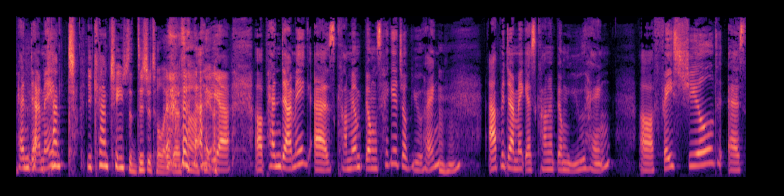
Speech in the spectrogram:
pandemic. Can't, you can't change the digital, I guess, huh? yeah. Uh, pandemic as 감염병 세계적 유행, epidemic as 감염병 유행, uh, face shield as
